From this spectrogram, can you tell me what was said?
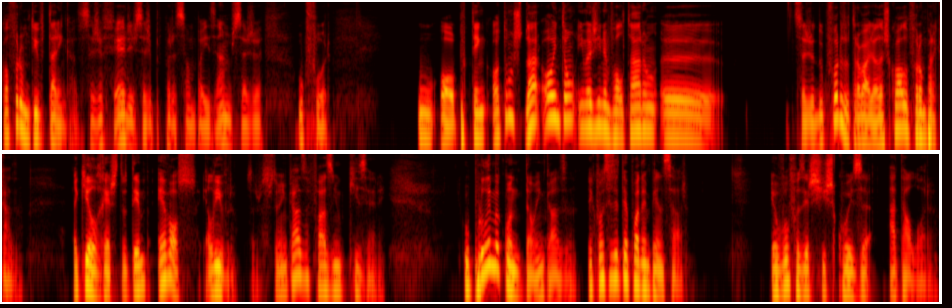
qual for o motivo de estar em casa, seja férias, seja preparação para exames, seja o que for, o, ou porque têm, ou estão a estudar, ou então, imagina, voltaram, uh, seja do que for, do trabalho ou da escola, foram para casa. Aquele resto do tempo é vosso, é livre. Ou seja, vocês estão em casa, fazem o que quiserem. O problema quando estão em casa é que vocês até podem pensar: eu vou fazer X coisa à tal hora.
